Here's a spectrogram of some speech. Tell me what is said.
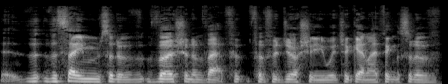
the, the same sort of version of that for, for Fujoshi which again I think sort of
